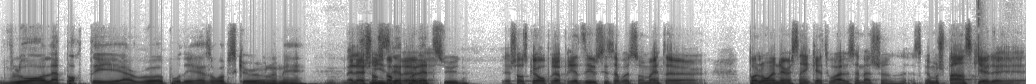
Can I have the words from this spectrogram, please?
vouloir l'apporter à Raw pour des raisons obscures. là, mais Mais la je miserais pas là-dessus. là. La chose qu'on pourrait prédire aussi, ça va sûrement être un- pas loin d'un 5 étoiles, ce match-là. Parce que moi, je pense que le-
